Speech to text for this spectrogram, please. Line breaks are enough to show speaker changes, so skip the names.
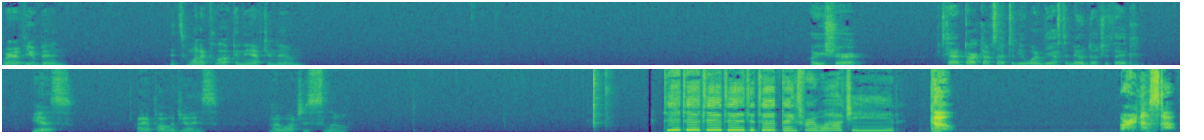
Where have you been? It's one o'clock in the afternoon.
Are you sure? It's kind of dark outside to be one in the afternoon, don't you think?
Yes. I apologize. My watch is slow.
Do, do, do, do, do, do. Thanks for watching.
Stop.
